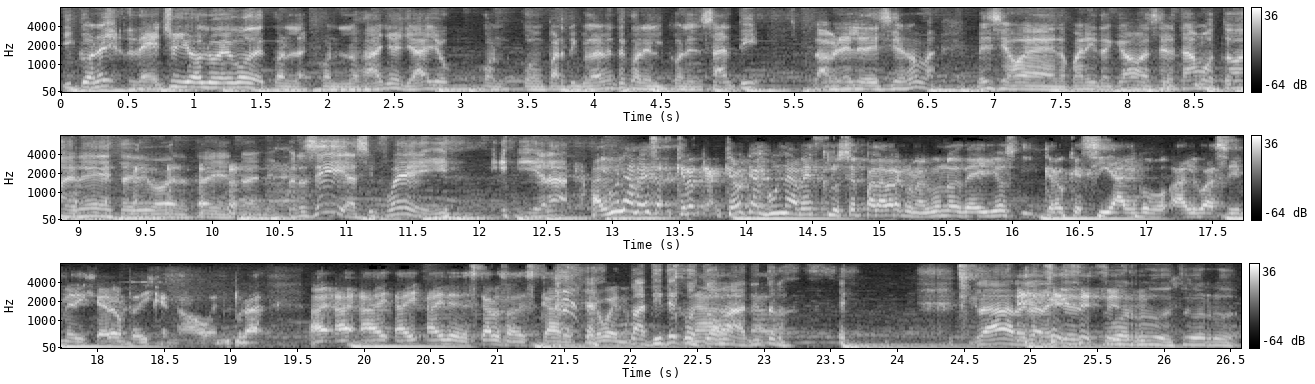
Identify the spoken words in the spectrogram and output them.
y con ellos, de hecho, yo luego de, con, la- con los años ya, yo con, con- particularmente con el, con el Santi, lo hablé, le decía, no, me decía, bueno, panita, ¿qué vamos a hacer? Estábamos todos en esta, y digo, bueno, está bien, está bien. Pero sí, así fue, y, y era, Alguna vez, creo, que- creo que alguna vez crucé palabra con alguno de ellos y creo que sí algo, algo así me dijeron, pero dije, no, bueno, pero hay, hay, hay- hay- hay de descaros a descaros, pero bueno. a ti te costó nada, más, a ti te nada. Claro, claro, es Sí, que sí, estuvo sí. rudo, estuvo rudo.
